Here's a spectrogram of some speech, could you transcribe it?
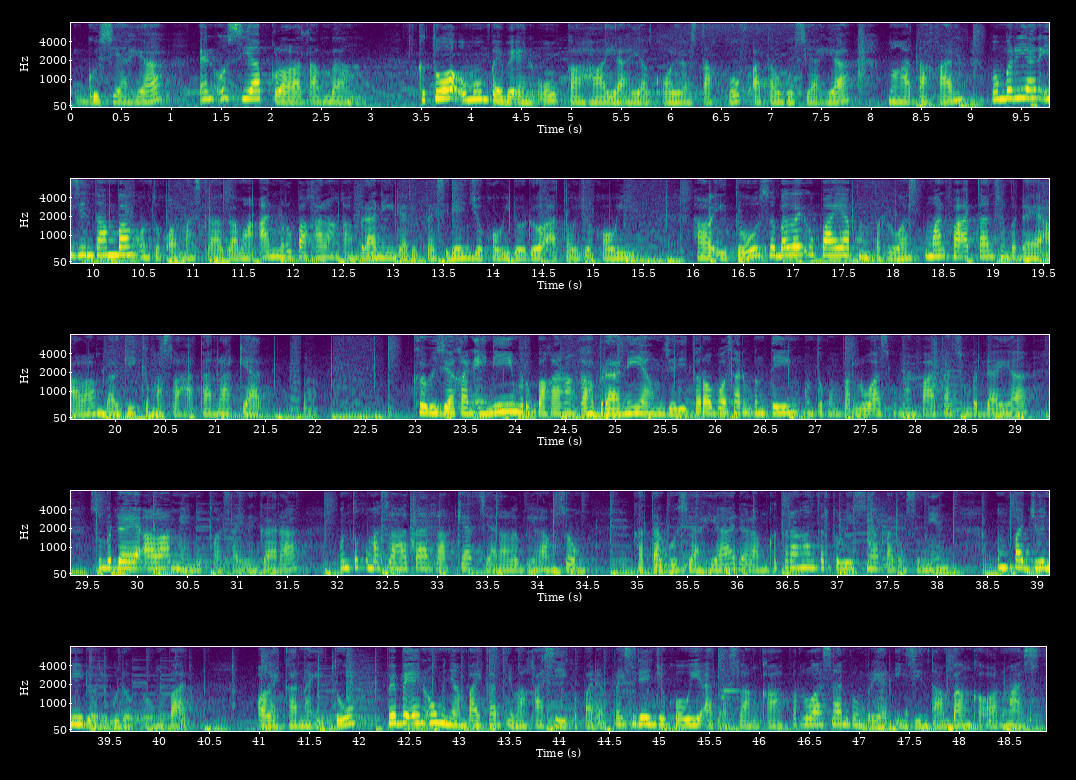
Gus Yahya, NU siap kelola tambang. Ketua Umum PBNU KH Yahya Kolyostakuf atau Gus Yahya mengatakan pemberian izin tambang untuk ormas keagamaan merupakan langkah berani dari Presiden Joko Widodo atau Jokowi. Hal itu sebagai upaya memperluas pemanfaatan sumber daya alam bagi kemaslahatan rakyat. Kebijakan ini merupakan langkah berani yang menjadi terobosan penting untuk memperluas pemanfaatan sumber daya, sumber daya alam yang dikuasai negara untuk kemaslahatan rakyat secara lebih langsung, kata Gus Yahya dalam keterangan tertulisnya pada Senin 4 Juni 2024. Oleh karena itu, PBNU menyampaikan terima kasih kepada Presiden Jokowi atas langkah perluasan pemberian izin tambang ke Ormas.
